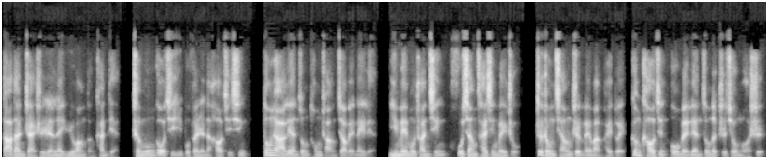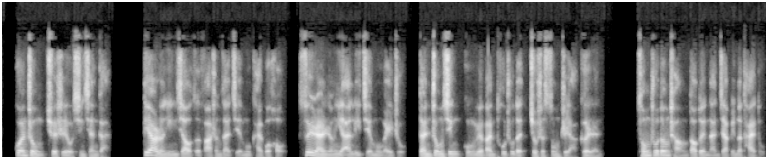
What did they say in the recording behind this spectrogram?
大胆展示人类欲望等看点，成功勾起一部分人的好奇心。东亚恋综通常较为内敛，以眉目传情、互相猜心为主，这种强制每晚配对，更靠近欧美恋综的直球模式，观众确实有新鲜感。第二轮营销则发生在节目开播后，虽然仍以安利节目为主。但众星拱月般突出的就是宋智雅个人，从初登场到对男嘉宾的态度，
